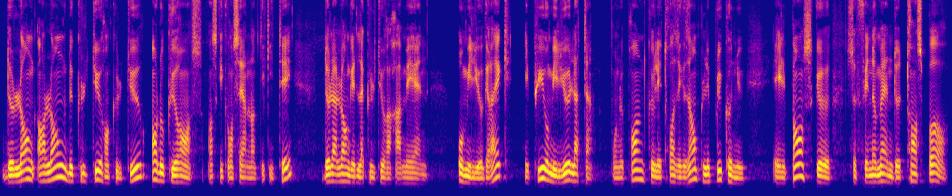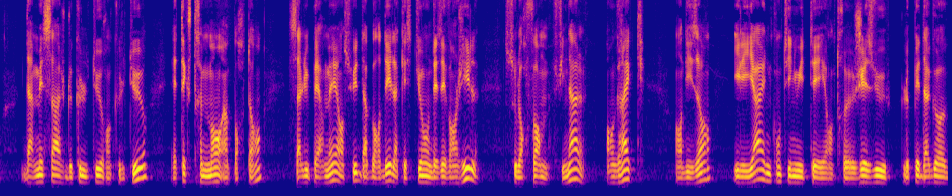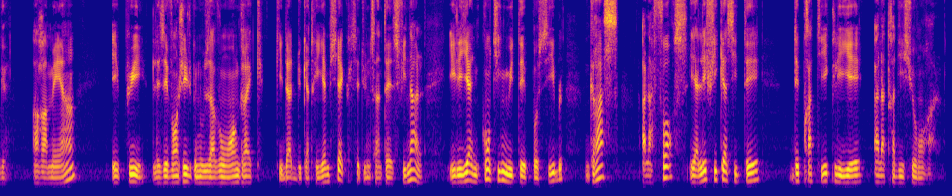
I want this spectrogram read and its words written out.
de langue en langue, de culture en culture, en l'occurrence, en ce qui concerne l'Antiquité, de la langue et de la culture araméenne au milieu grec et puis au milieu latin, pour ne prendre que les trois exemples les plus connus. Et il pense que ce phénomène de transport d'un message de culture en culture est extrêmement important. Ça lui permet ensuite d'aborder la question des évangiles sous leur forme finale, en grec, en disant il y a une continuité entre Jésus, le pédagogue araméen, et puis les évangiles que nous avons en grec, qui datent du IVe siècle, c'est une synthèse finale. Il y a une continuité possible grâce à la force et à l'efficacité des pratiques liées à la tradition orale.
